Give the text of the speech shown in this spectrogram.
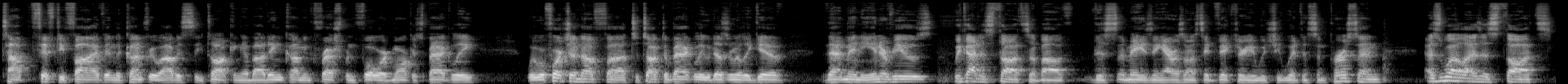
top 55 in the country. We're obviously talking about incoming freshman forward Marcus Bagley. We were fortunate enough uh, to talk to Bagley, who doesn't really give that many interviews. We got his thoughts about this amazing Arizona State victory, which he witnessed in person, as well as his thoughts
